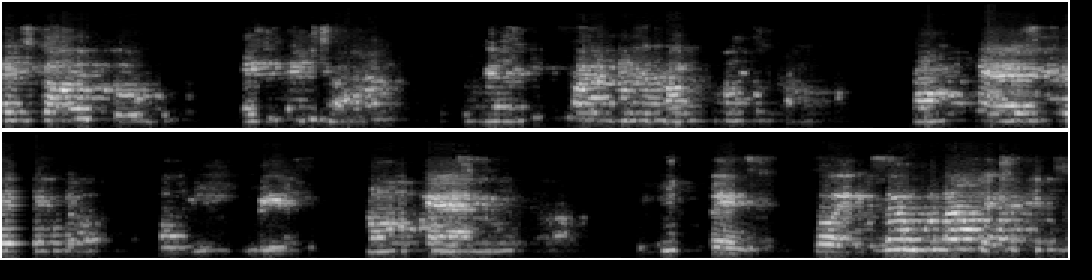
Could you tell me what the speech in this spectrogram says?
Let's come to acidic salt. Acidic salt is a strong acid with a weak base. Acid with a weak base. So example of salt is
